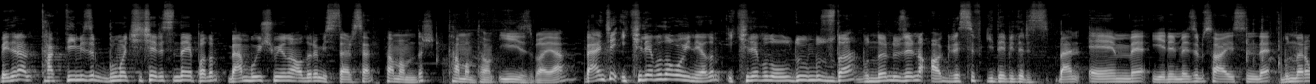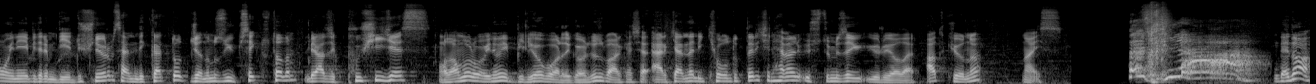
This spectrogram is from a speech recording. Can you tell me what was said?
Beliren taktiğimizi bu maç içerisinde yapalım. Ben bu 3 milyonu alırım istersen. Tamamdır. Tamam tamam iyiyiz baya. Bence 2 level'a oynayalım. 2 level olduğumuzda bunların üzerine agresif gidebiliriz. Ben EM ve yenilmezim sayesinde bunlara oynayabilirim diye düşünüyorum. Sen dikkatli ol. Canımızı yüksek tutalım. Birazcık push yiyeceğiz. Adamlar oynamayı biliyor bu arada. Gördünüz mü arkadaşlar? Erkenden 2 oldukları için hemen üstümüze yürüyorlar. At Q'nu. Nice. Bedo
